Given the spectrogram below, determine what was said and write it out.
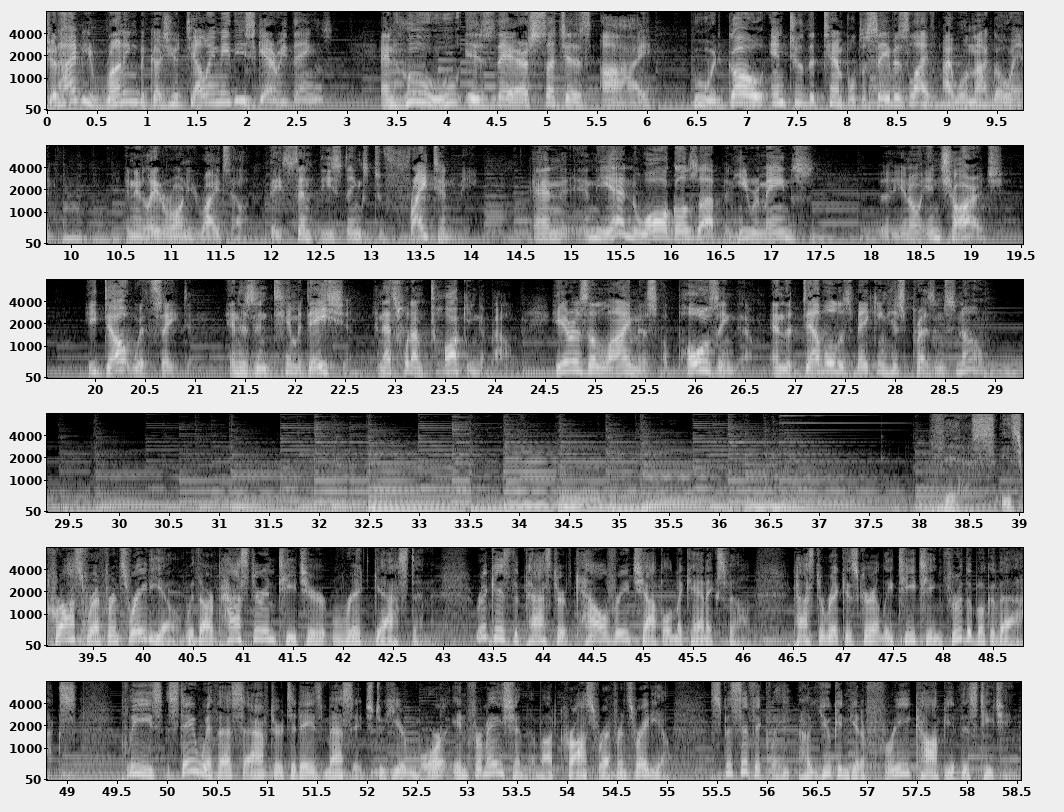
Should I be running because you're telling me these scary things? And who is there, such as I, who would go into the temple to save his life? I will not go in. And then later on, he writes how they sent these things to frighten me. And in the end, the wall goes up and he remains, uh, you know, in charge. He dealt with Satan and his intimidation. And that's what I'm talking about. Here is Elymas opposing them, and the devil is making his presence known. This is Cross Reference Radio with our pastor and teacher, Rick Gaston. Rick is the pastor of Calvary Chapel, Mechanicsville. Pastor Rick is currently teaching through the book of Acts. Please stay with us after today's message to hear more information about Cross Reference Radio, specifically how you can get a free copy of this teaching.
